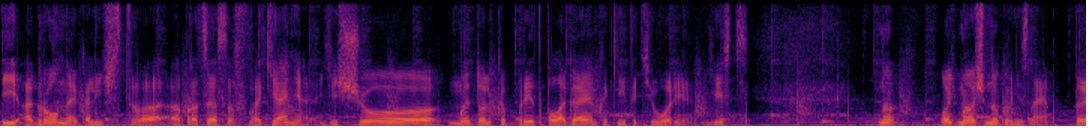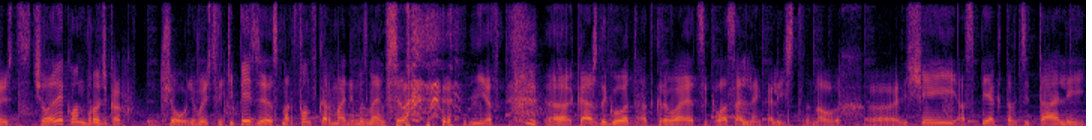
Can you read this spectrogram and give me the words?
И огромное количество а, процессов в океане еще мы только предполагаем какие-то теории. Есть ну, мы очень многого не знаем. То есть человек, он вроде как, все, у него есть Википедия, смартфон в кармане, мы знаем все. Нет. Э, Каждый год открывается колоссальное количество новых э, вещей, аспектов, деталей.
